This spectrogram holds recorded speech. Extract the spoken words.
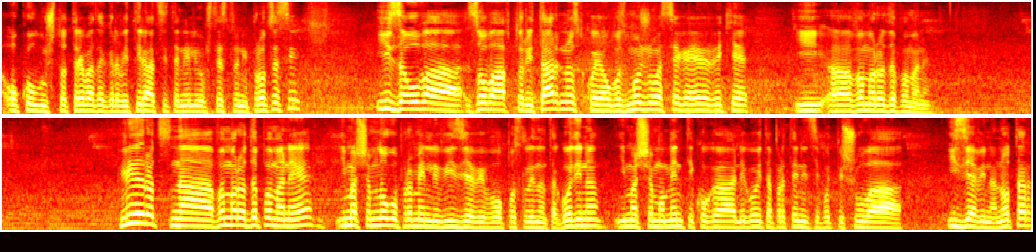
околу што треба да гравитираат сите нели обштествени процеси и за ова за ова авторитарност која овозможува сега еве веќе и ВМРО ДПМН. Лидерот на ВМРО ДПМН имаше многу променливи изјави во последната година. Имаше моменти кога неговите пратеници подпишуваа изјави на нотар.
